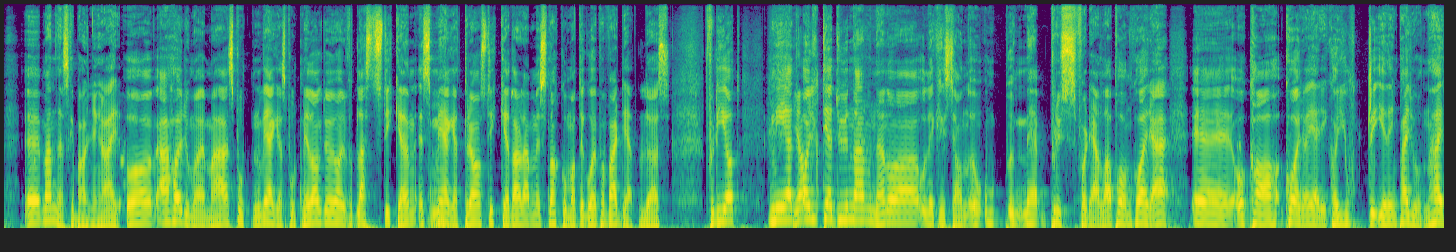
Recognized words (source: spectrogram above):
uh, menneskebehandling her. Og jeg har jo med meg sporten, VG-sporten i dag. Du har jo fått lest stykket. Et meget bra stykke der de snakker om at det går på verdigheten løs. Fordi at med Ja. alt det du nevner nå, Ole Kristian, med plussfordeler på han Kåre, eh, og hva Kåre og Erik har gjort i den perioden her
